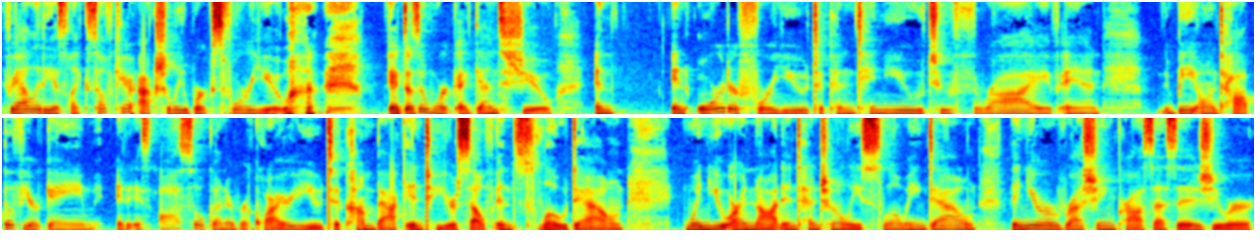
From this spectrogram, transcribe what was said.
The reality is like self-care actually works for you. it doesn't work against you. And in order for you to continue to thrive and be on top of your game, it is also going to require you to come back into yourself and slow down when you are not intentionally slowing down, then you're rushing processes, you are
